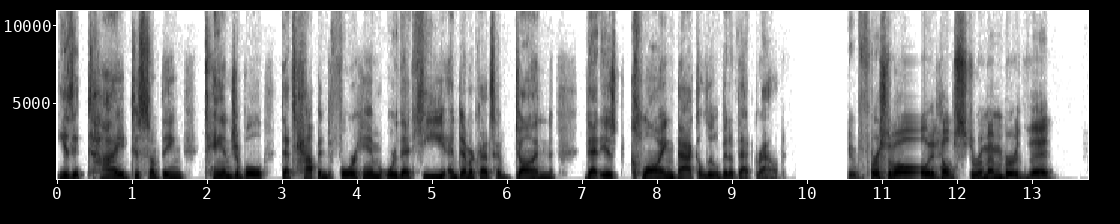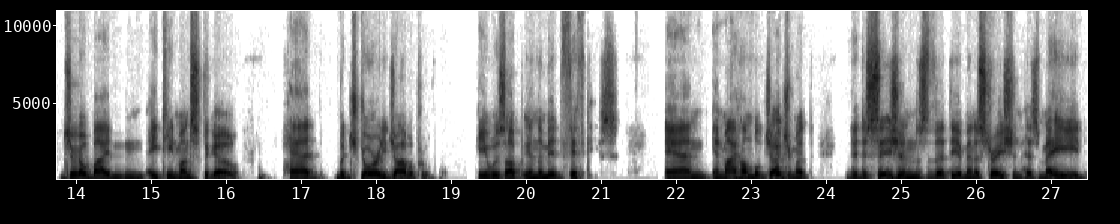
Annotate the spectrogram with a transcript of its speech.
is it tied to something tangible that's happened for him or that he and Democrats have done that is clawing back a little bit of that ground? First of all, it helps to remember that Joe Biden 18 months ago had majority job approval. He was up in the mid 50s. And in my humble judgment, the decisions that the administration has made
